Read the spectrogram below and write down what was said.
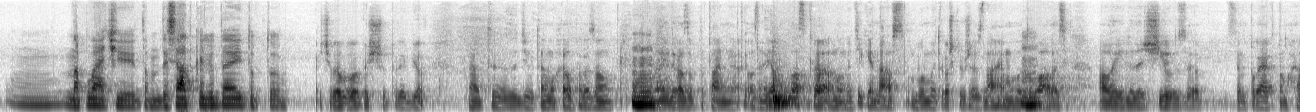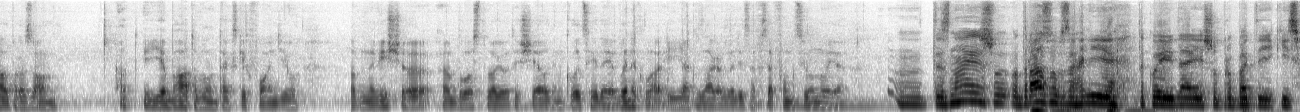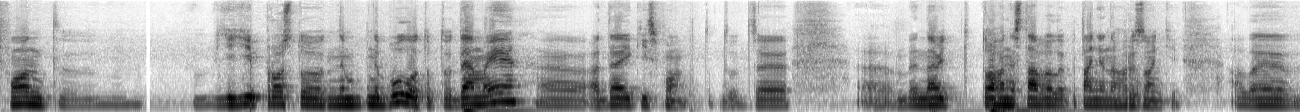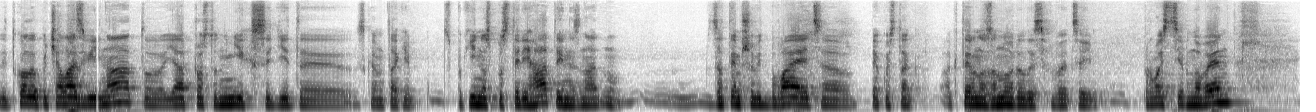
на плечі там, десятка людей. Тобто, Якщо ви вибач, що переб'ю, Е, ти задів тему Help Horizon, у мене відразу питання. Ознайом, будь ласка, ну не тільки нас, бо ми трошки вже знаємо, готувалися, але й глядачів з цим проектом Help Horizon. От є багато волонтерських фондів. Навіщо е, було створювати ще один? Коли ця ідея виникла і як зараз це все функціонує? Е, Ти знаєш, одразу взагалі такої ідеї, щоб робити якийсь фонд, е, її просто не, не було. Тобто, де ми, а де якийсь фонд. Тобто, це ми навіть того не ставили питання на горизонті. Але відколи почалась війна, то я просто не міг сидіти, скажімо так, і спокійно спостерігати і не знати. Ну, за тим, що відбувається, якось так активно занурились в цей простір новин.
